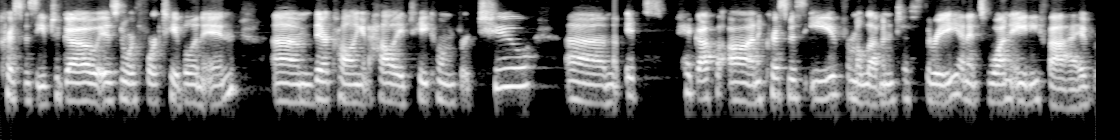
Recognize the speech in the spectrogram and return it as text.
Christmas Eve to go is North Fork Table and Inn. Um, they're calling it Holiday Take Home for Two. Um, it's pick up on Christmas Eve from 11 to 3, and it's 185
